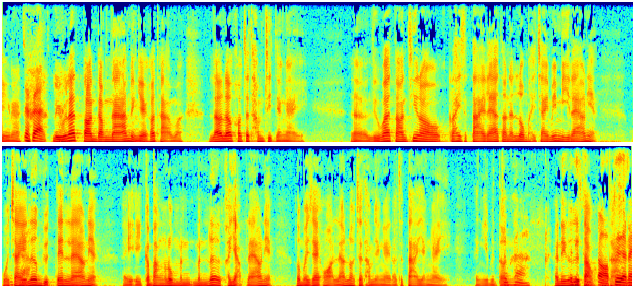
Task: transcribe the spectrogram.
ริงนะเจ้าค่ะหรือว่าตอนดำน้ำอย่างเงี้ยเขาถามว่า แล้วแล้วเขาจะทำจิตยังไงเอ่อหรือว่าตอนที่เราใกล้จะตายแล้ว ตอนนั้นลมหายใจไม่มีแล้วเนี่ย หัวใจเริ่มหยุดเต้นแล้วเนี่ยไอ้ไอ้กระบังลมมันมันเลิกขยับแล้วเนี่ยลมหายใจอ่อนแล้วเราจะทํำยังไง เราจะตายยังไง อย่างนี้เป็นต้นนะอันนี้ก็คือตอบคำถามคืออะไร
